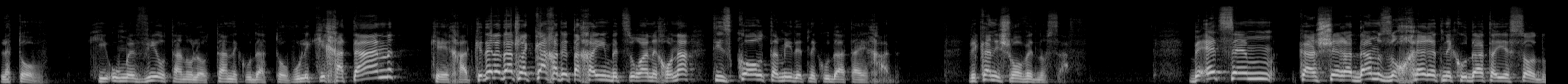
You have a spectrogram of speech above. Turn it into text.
לטוב, כי הוא מביא אותנו לאותה נקודת טוב, ולקיחתן כאחד. כדי לדעת לקחת את החיים בצורה נכונה, תזכור תמיד את נקודת האחד. וכאן יש רובד נוסף. בעצם, כאשר אדם זוכר את נקודת היסוד,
